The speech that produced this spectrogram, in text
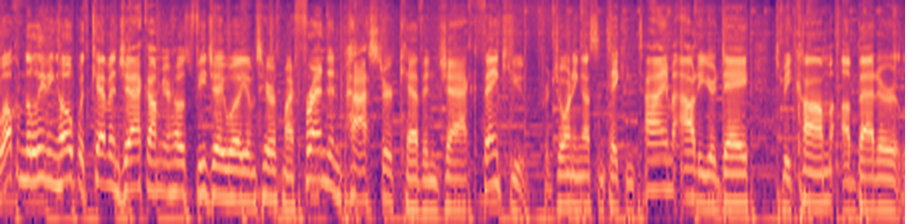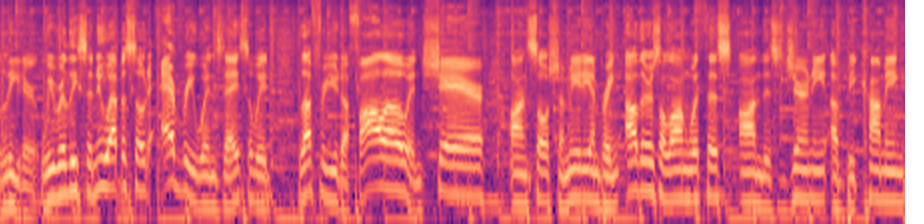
Welcome to Leading Hope with Kevin Jack. I'm your host, VJ Williams, here with my friend and pastor, Kevin Jack. Thank you for joining us and taking time out of your day to become a better leader. We release a new episode every Wednesday, so we'd love for you to follow and share on social media and bring others along with us on this journey of becoming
